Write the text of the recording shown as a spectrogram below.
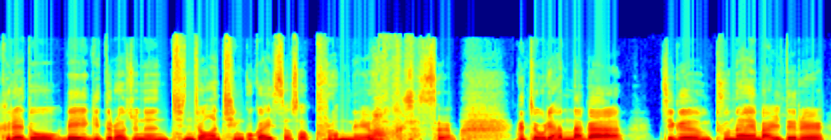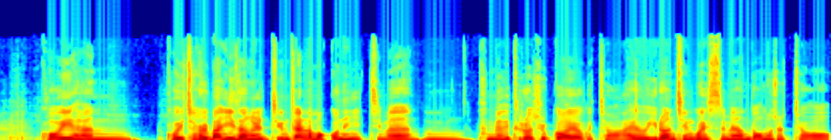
그래도 내 얘기 들어주는 진정한 친구가 있어서 부럽네요. 하셨어요. 그쵸. 우리 한나가 지금 두나의 말들을 거의 한 거의 절반 이상을 지금 잘라먹고는 있지만, 음, 분명히 들어줄 거예요. 그쵸? 아유, 이런 친구 있으면 너무 좋죠.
